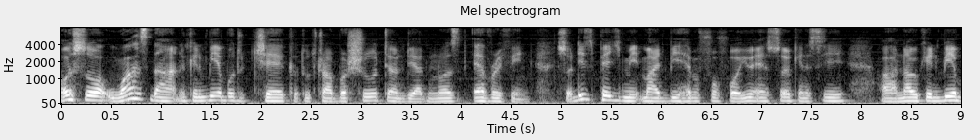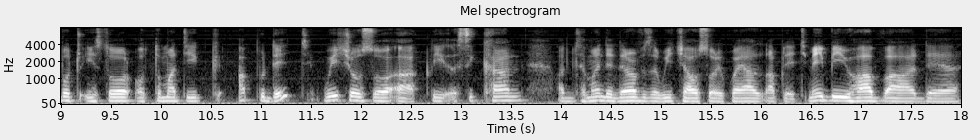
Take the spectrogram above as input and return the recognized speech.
Also once done you can be able to check to troubleshoot and diagnose everything. So this page may, might be helpful for you and so you can see uh, now you can be able to install automatic update which also uh, scan uh, determine the drivers which also requires update. Maybe you have uh, the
